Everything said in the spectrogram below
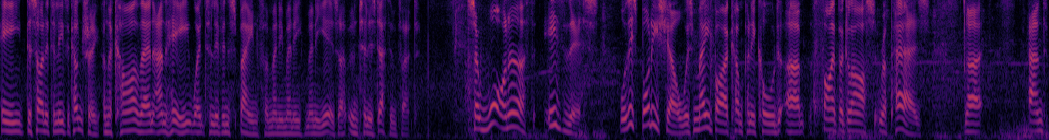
he decided to leave the country, and the car then and he went to live in Spain for many, many, many years, uh, until his death, in fact. So, what on earth is this? Well, this body shell was made by a company called um, Fiberglass Repairs. Uh, and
